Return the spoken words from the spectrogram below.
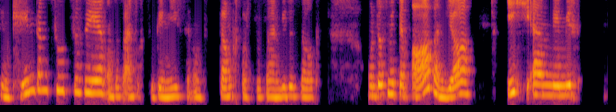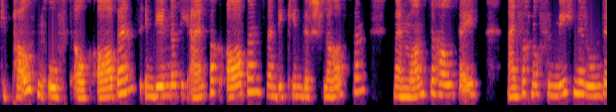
den Kindern zuzusehen und das einfach zu genießen und dankbar zu sein, wie du sagst. Und das mit dem Abend, ja, ich ähm, nehme mir die Pausen oft auch abends, indem dass ich einfach abends, wenn die Kinder schlafen, mein Mann zu Hause ist, einfach noch für mich eine Runde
